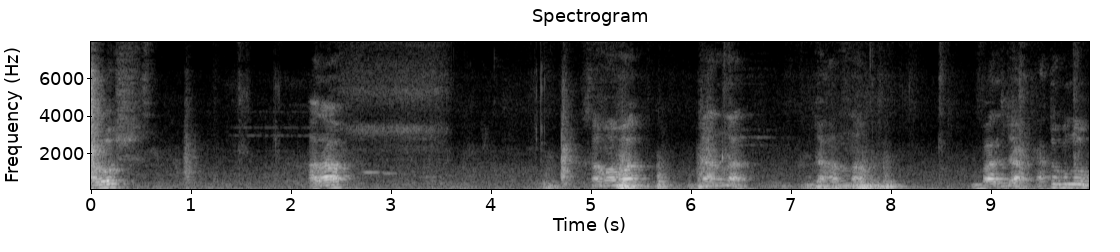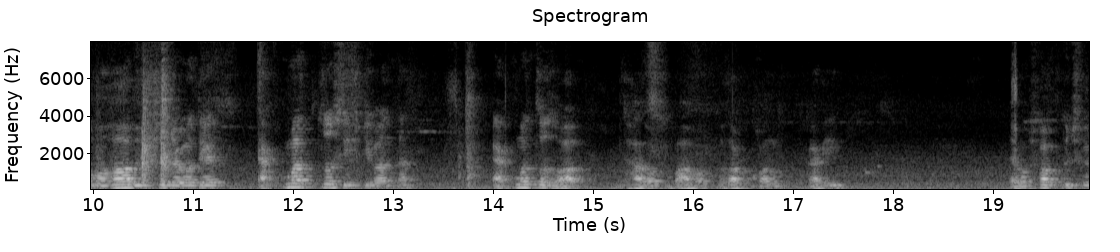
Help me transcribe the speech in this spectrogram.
আরস আরাফ সামাবাদ জান্নাত, জাহান্নাম বারজাক এতগুলো মহাবিশ্ব জগতের একমাত্র সৃষ্টিকর্তা, একমাত্র রব, ধারক, বাহক, রক্ষণকারী এবং সব কিছুকে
